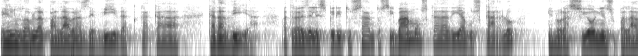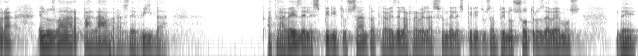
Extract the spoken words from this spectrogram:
Él nos va a hablar palabras de vida cada, cada día a través del Espíritu Santo. Si vamos cada día a buscarlo en oración y en su palabra, Él nos va a dar palabras de vida a través del Espíritu Santo, a través de la revelación del Espíritu Santo y nosotros debemos de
